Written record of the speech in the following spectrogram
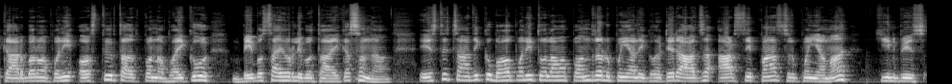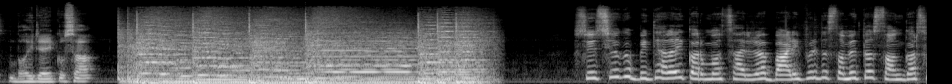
कारोबारमा पनि अस्थिरता उत्पन्न भएको व्यवसायीहरूले बताएका छन्। यस्तै चाँदीको भाव पनि तोलामा पन्ध्र रुपियाँले घटेर आज आठ सय पाँच रुपियाँमा किनबेच भइरहेको छ। शिक्षक विद्यालय कर्मचारी र बाढी पीडित संयुक्त सङ्घर्ष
